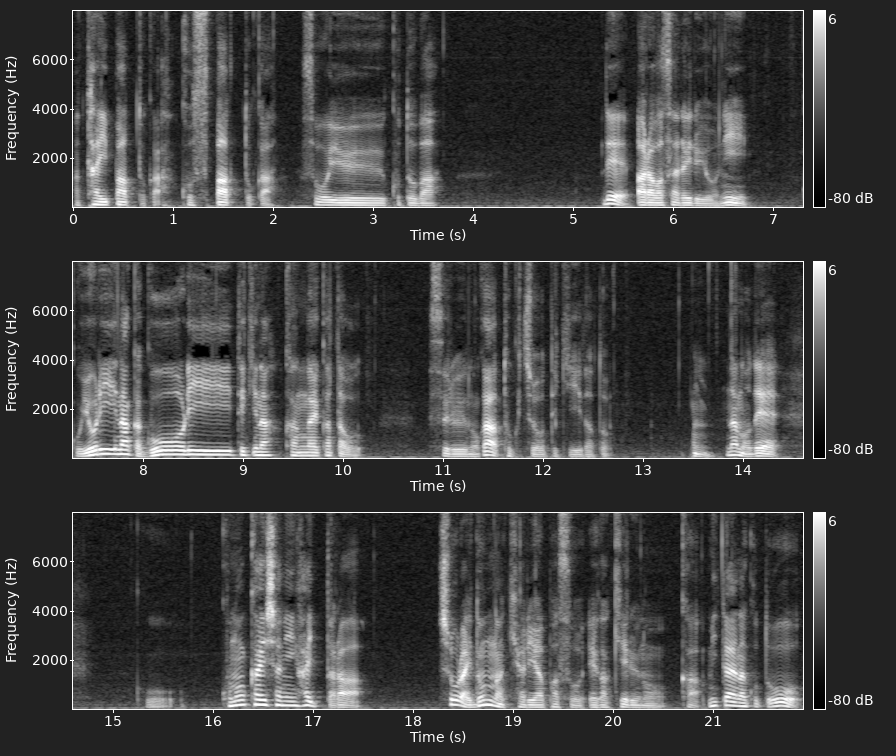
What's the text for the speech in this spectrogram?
まあ、タイパとかコスパとかそういう言葉で表されるようにこうよりなんか合理的な考え方をするのが特徴的だと。うん、なのでこうこの会社に入ったら将来どんなキャリアパスを描けるのかみたいなことを、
